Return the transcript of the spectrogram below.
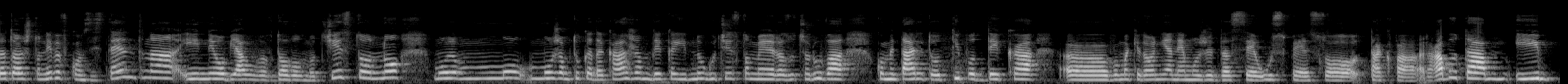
затоа што не бев конзистентна и не објавував доволно често, но можам тука да кажам дека и многу често ме разочарува коментарите од типот дека во Македонија не може да се успее со таква работа и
